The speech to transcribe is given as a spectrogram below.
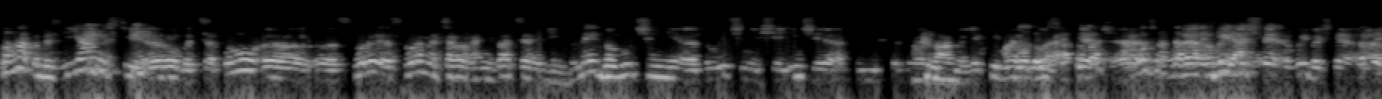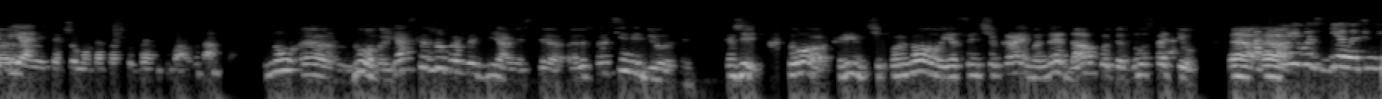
багато бездіяльності е, робиться, тому е, е, створи- створена ця організація РІН. До неї долучені, долучені ще інші активісти з Майдану, які мають е, так Вибачте, вибачте. Бездіяльність, якщо можна трошки зорієнтували. Так. Ну, е, добре, я скажу про бездіяльність. Ілюстраційний бюлетень. Скажіть, хто, крім Чепурного, Ясенчука, і мене дав хоч одну статтю? Е, А е, кто его сделал, если не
